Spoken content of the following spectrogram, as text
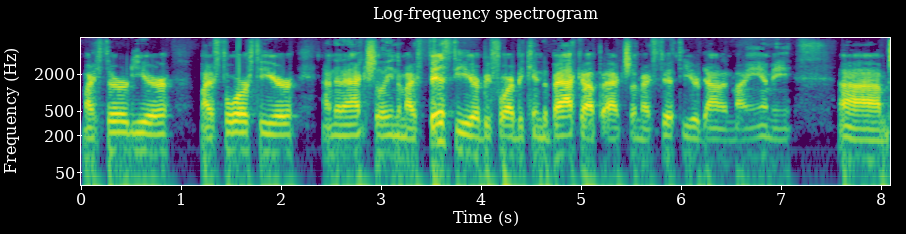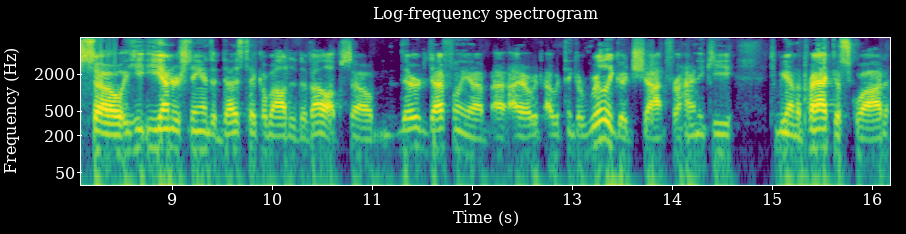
my third year, my fourth year, and then actually into my fifth year before I became the backup. Actually, my fifth year down in Miami. Um, so he, he understands it does take a while to develop. So there's definitely a I would I would think a really good shot for Heinicke to be on the practice squad,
